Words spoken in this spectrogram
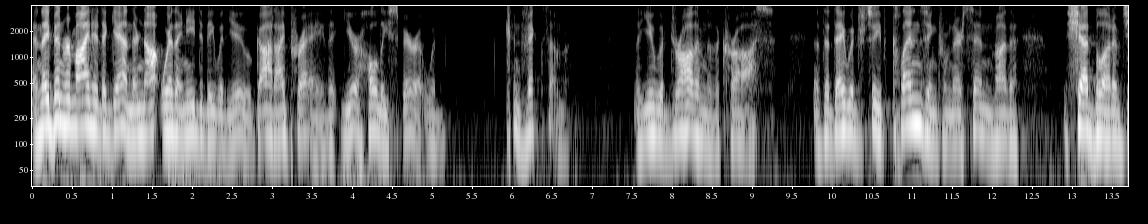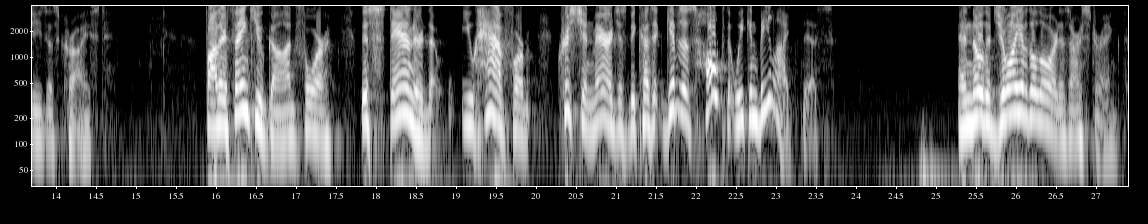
and they've been reminded again, they're not where they need to be with you. God, I pray that your Holy Spirit would convict them, that you would draw them to the cross, that they would receive cleansing from their sin by the shed blood of Jesus Christ. Father, thank you, God, for this standard that you have for Christian marriages because it gives us hope that we can be like this and know the joy of the Lord is our strength.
